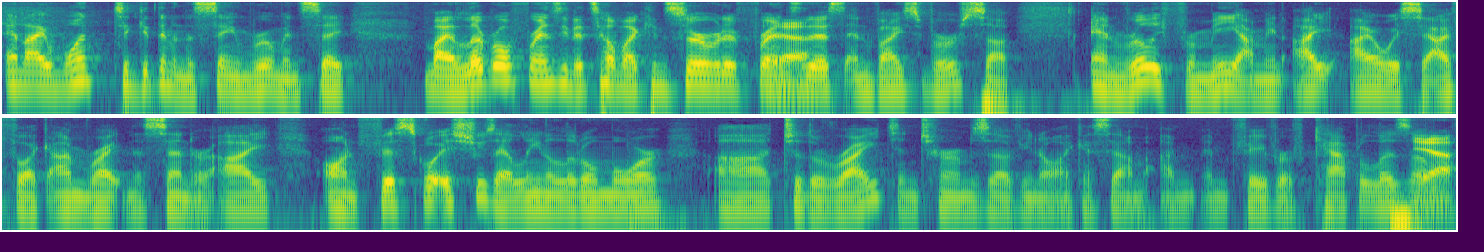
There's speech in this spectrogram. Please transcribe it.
And I want to get them in the same room and say, my liberal friends need to tell my conservative friends Yeah. this, and vice versa. And really, for me, I mean, I, I always say I feel like I'm right in the center. I on fiscal issues, I lean a little more uh, to the right in terms of, you know, like I said, I'm, I'm in favor of capitalism Yeah.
